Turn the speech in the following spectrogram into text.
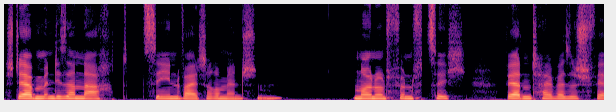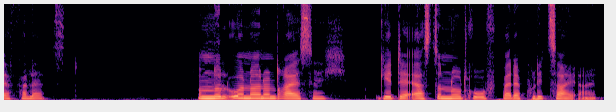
sterben in dieser Nacht zehn weitere Menschen. 59 werden teilweise schwer verletzt. Um 0.39 Uhr geht der erste Notruf bei der Polizei ein.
